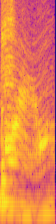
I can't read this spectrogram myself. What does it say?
Bye.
